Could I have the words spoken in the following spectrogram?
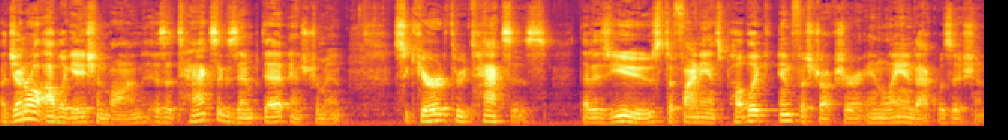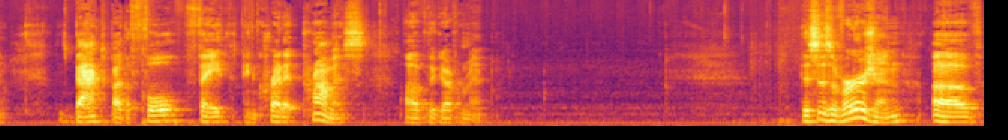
A general obligation bond is a tax exempt debt instrument secured through taxes that is used to finance public infrastructure and land acquisition. It's backed by the full faith and credit promise of the government. This is a version of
